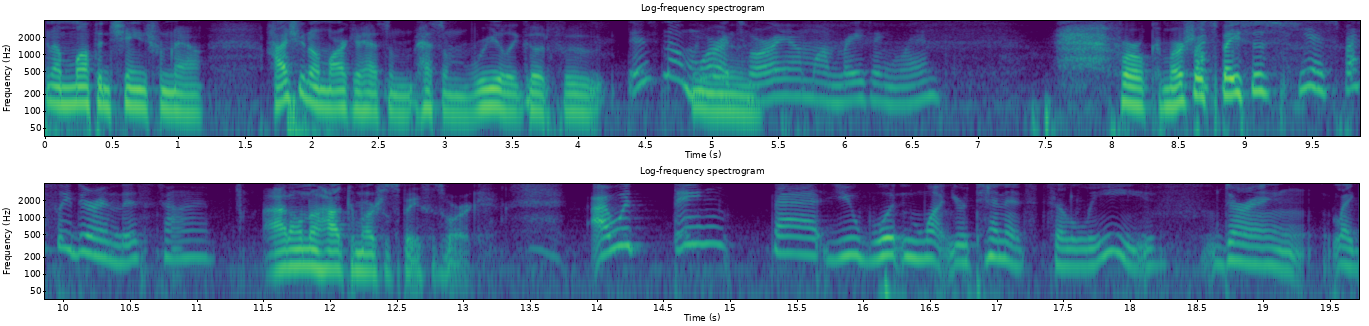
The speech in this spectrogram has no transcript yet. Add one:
in a month and change from now. High Street on Market has some has some really good food there's no moratorium on raising rents for commercial spaces. yeah especially during this time I don't know how commercial spaces work. i would think that you wouldn't want your tenants to leave during like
